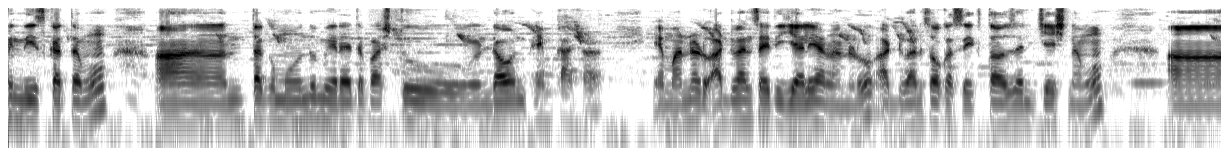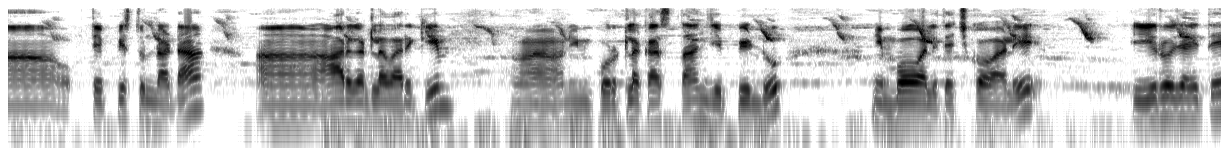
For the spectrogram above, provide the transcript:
మేము తీసుకొస్తాము. అంతకుముందు మీరైతే ఫస్ట్ డౌన్ ఏం కాక ఏమన్నాడు? అడ్వాన్స్ అయితే ఇవ్వాలి అని అన్నాడు. అడ్వాన్స్ ఒక సిక్స్ థౌజండ్ చేసినాము. తెప్పిస్తుండట. ఆరు గంటల వరకు. నేను కొరట్లకు వస్తా అని చెప్పిండు. నేను పోవాలి తెచ్చుకోవాలి. ఈరోజు అయితే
